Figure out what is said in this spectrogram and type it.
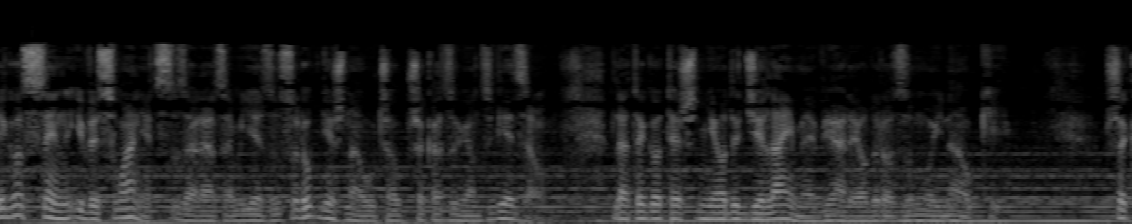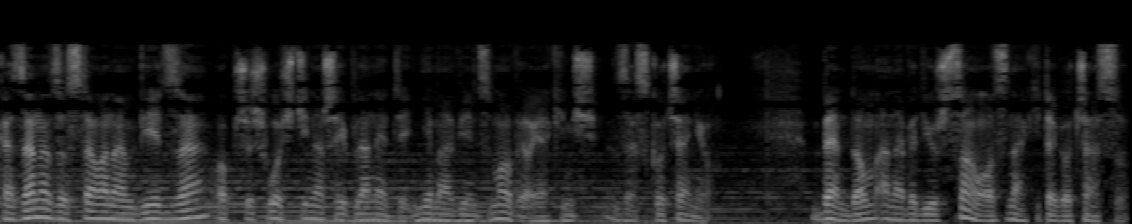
Jego syn i wysłaniec, zarazem Jezus, również nauczał przekazując wiedzę. Dlatego też nie oddzielajmy wiary od rozumu i nauki. Przekazana została nam wiedza o przyszłości naszej planety. Nie ma więc mowy o jakimś zaskoczeniu. Będą, a nawet już są oznaki tego czasu.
